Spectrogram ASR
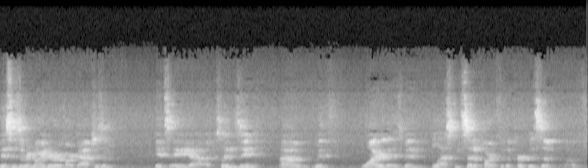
This is a reminder of our baptism. It's a, uh, a cleansing uh, with water that has been blessed and set apart for the purpose of, of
